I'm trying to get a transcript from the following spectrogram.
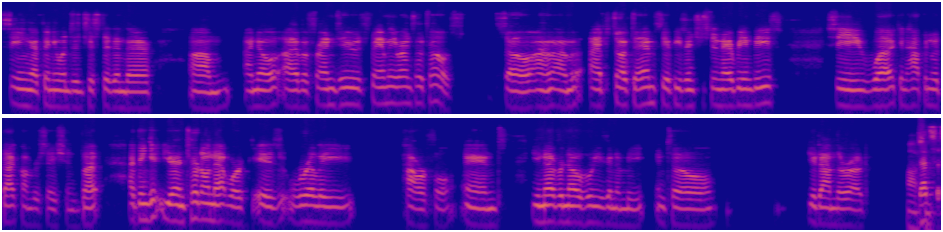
seeing if anyone's interested in there. Um, I know I have a friend whose family runs hotels, so I'm, I'm, i have to talk to him, see if he's interested in Airbnbs, see what can happen with that conversation. But I think your internal network is really powerful, and you never know who you're going to meet until you're down the road. Awesome. That's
